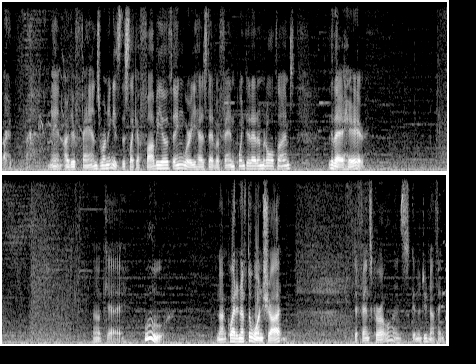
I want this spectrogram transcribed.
Man, are there fans running? Is this like a Fabio thing where he has to have a fan pointed at him at all times? Look at that hair. Okay. Woo. Not quite enough to one-shot. Defense curl is gonna do nothing.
